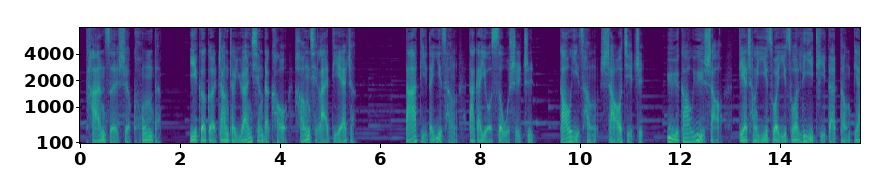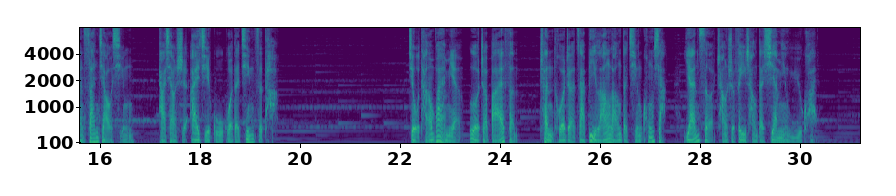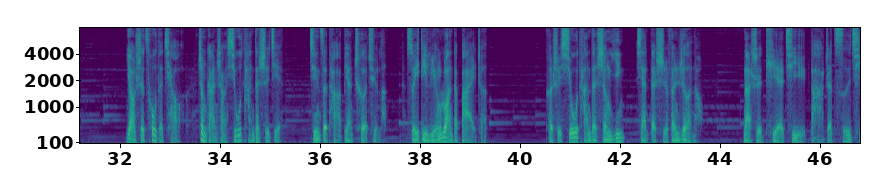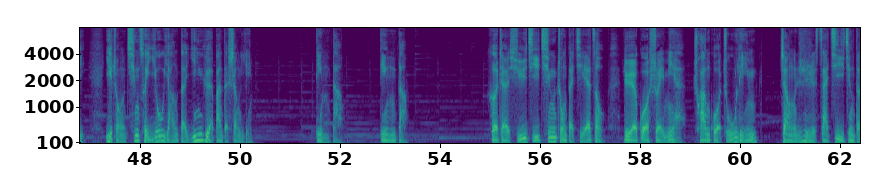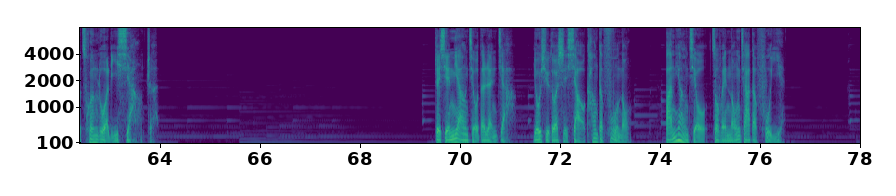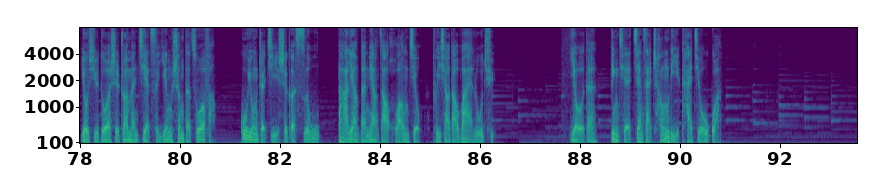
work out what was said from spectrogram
坛子是空的，一个个张着圆形的口，横起来叠着，打底的一层大概有四五十只，高一层少几只。愈高愈少，叠成一座一座立体的等边三角形，它像是埃及古国的金字塔。酒坛外面覆着白粉，衬托着在碧朗朗的晴空下，颜色常是非常的鲜明愉快。要是凑得巧，正赶上修坛的时节，金字塔便撤去了，随地凌乱的摆着。可是修坛的声音显得十分热闹，那是铁器打着瓷器，一种清脆悠扬的音乐般的声音。叮当，叮当，和着徐急轻重的节奏，掠过水面，穿过竹林，整日在寂静的村落里响着。这些酿酒的人家，有许多是小康的富农，把酿酒作为农家的副业；有许多是专门借此营生的作坊，雇佣着几十个私务，大量的酿造黄酒，推销到外路去；有的并且兼在城里开酒馆。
